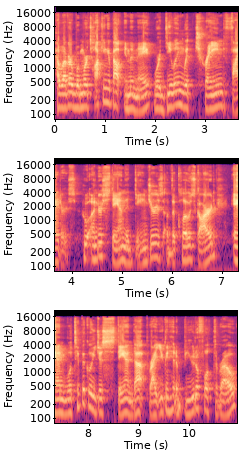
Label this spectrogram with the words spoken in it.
However, when we're talking about MMA, we're dealing with trained fighters who understand the dangers of the closed guard and will typically just stand up, right? You can hit a beautiful throw,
